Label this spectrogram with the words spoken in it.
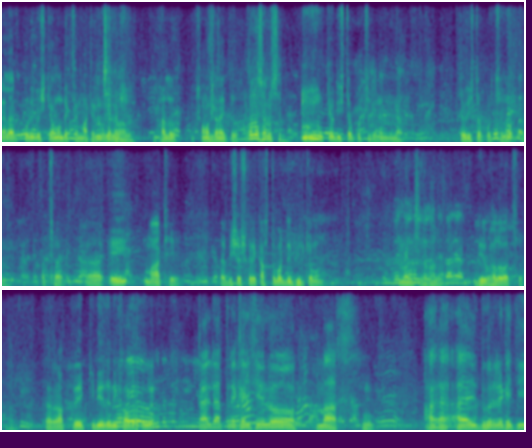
মেলার পরিবেশ কেমন দেখছেন? মাঠের পরিবেশ? ভালো সমস্যা নাই তো? কোনো সমস্যা নেই। কেউ ডিস্টার্ব করছে কিনা? না। কেউ ডিস্টার্ব করছে না? আচ্ছা এই মাঠে বিশেষ করে কাস্টমারদের ভিড় কেমন? ভিড় ভালো আছে। তার রাত্রে কি দিয়ে জানি খাওয়া দাওয়া করলেন? কাল রাত্রে খাইছি হলো মাছ। দুপুরে খাইছি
